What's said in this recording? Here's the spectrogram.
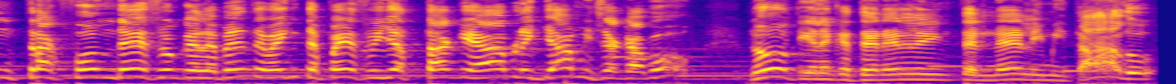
un track phone de eso que le mete 20 pesos y ya está, que hable, y llame y se acabó. No, tiene que tener el internet limitado.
